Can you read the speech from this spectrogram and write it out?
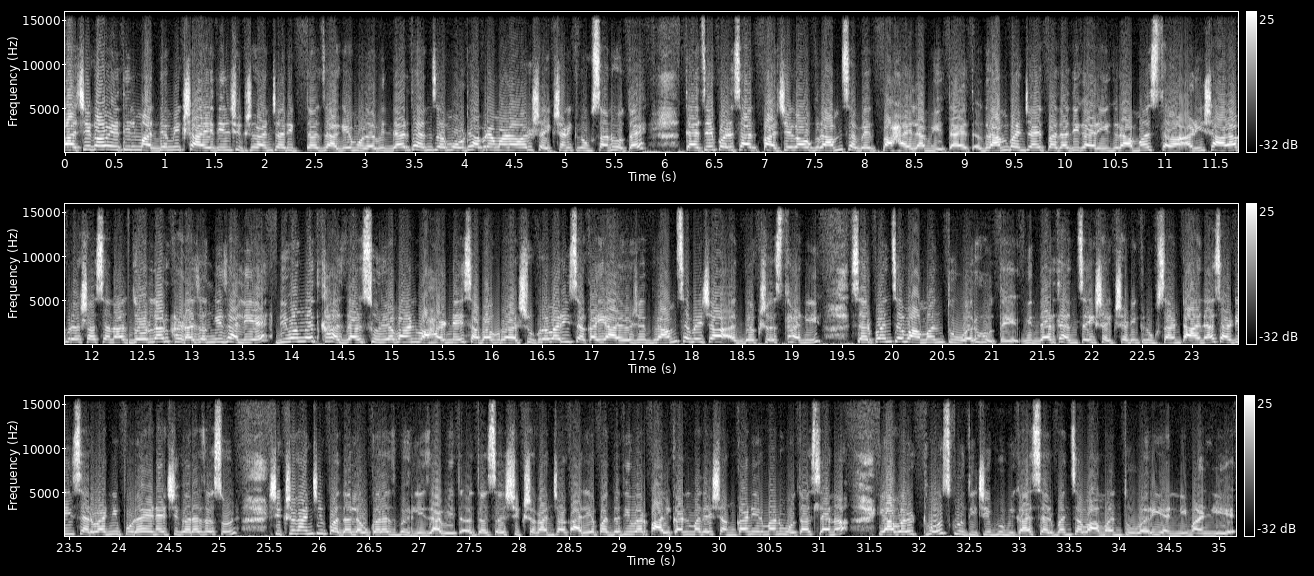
पाचेगाव येथील माध्यमिक शाळेतील शिक्षकांच्या रिक्त जागेमुळे विद्यार्थ्यांचं मोठ्या प्रमाणावर शैक्षणिक नुकसान होत आहे. त्याचे पडसाद पाचेगाव ग्रामसभेत पाहायला मिळत आहेत. ग्रामपंचायत पदाधिकारी ग्रामस्थ आणि शाळा प्रशासनात जोरदार खडाजंगी झाली आहे दिवंगत खासदार सूर्यभान वहाडणे सभागृहात शुक्रवारी सकाळी आयोजित ग्रामसभेच्या अध्यक्षस्थानी सरपंच वामन तुवर होते. विद्यार्थ्यांचे शैक्षणिक नुकसान टाळण्यासाठी सर्वांनी पुढे येण्याची गरज असून शिक्षकांची पदं लवकरच भरली जावीत. तसंच शिक्षकांच्या कार्यपद्धतीवर पालकांमध्ये शंका निर्माण होत असल्यानं यावर ठोस कृतीची भूमिका सरपंच वामन तुवर यांनी मांडली आहे.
